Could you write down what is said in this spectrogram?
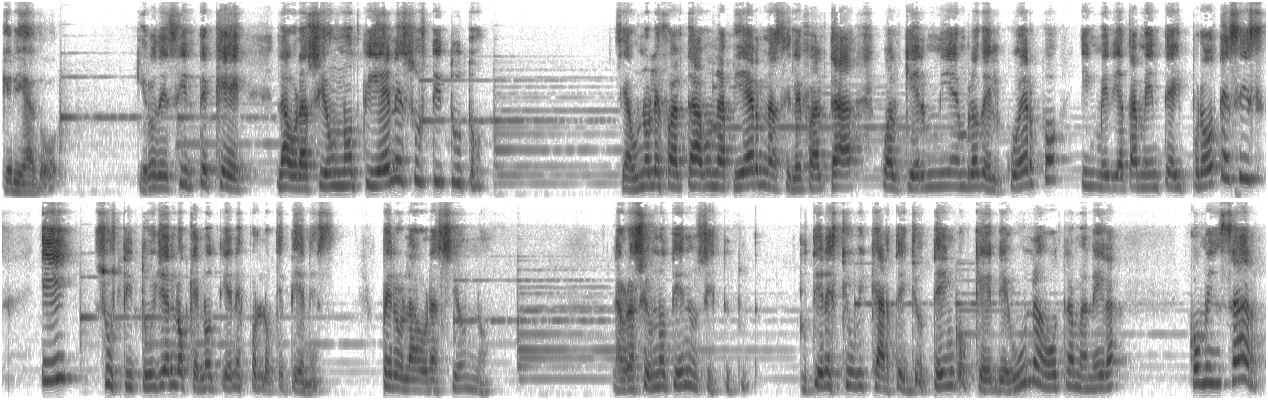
Creador. Quiero decirte que la oración no tiene sustituto. Si a uno le falta una pierna, si le falta cualquier miembro del cuerpo, inmediatamente hay prótesis y sustituyen lo que no tienes por lo que tienes. Pero la oración no. La oración no tiene un sustituto. Tú tienes que ubicarte. Yo tengo que de una u otra manera comenzar,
